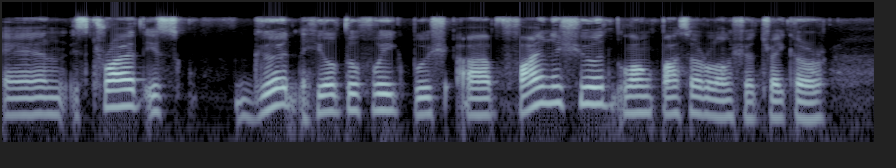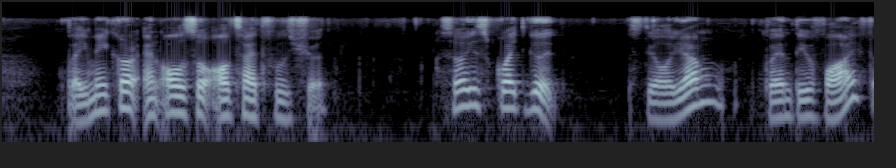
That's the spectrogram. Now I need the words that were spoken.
and stride is good heel to flick push up final shoot long passer long shot tracker playmaker and also outside full shoot so it's quite good. Still young 25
